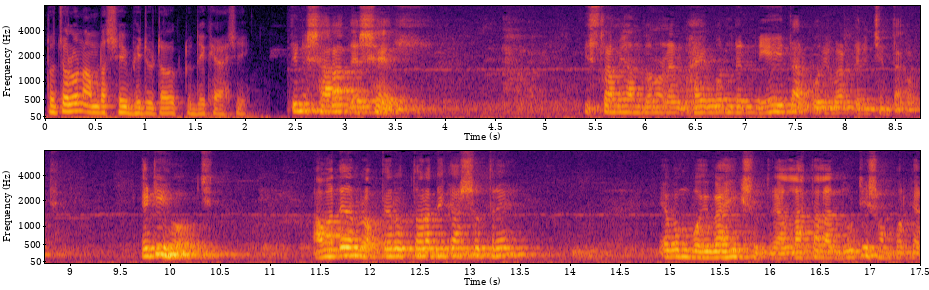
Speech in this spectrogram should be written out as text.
তো চলুন আমরা সেই ভিডিওটাও একটু দেখে আসি। তিনি সারা দেশের ইসলামী আন্দোলনের ভাই বোনদের নিয়েই তার পরিবার তিনি চিন্তা করতেন। এটি হওয়া উচিত। আমাদের রক্তের উত্তরাধিকার সূত্রে এবং বৈবাহিক সূত্রে আল্লাহ তালা দুটি সম্পর্কের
